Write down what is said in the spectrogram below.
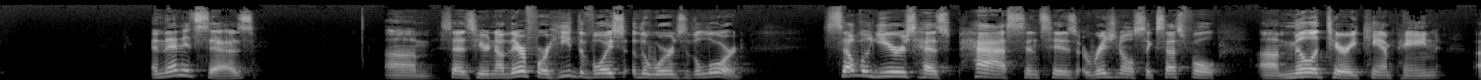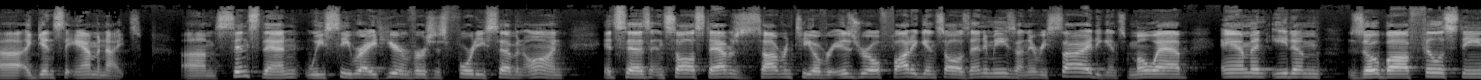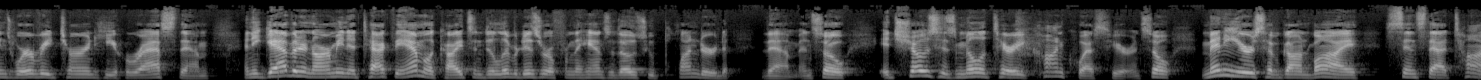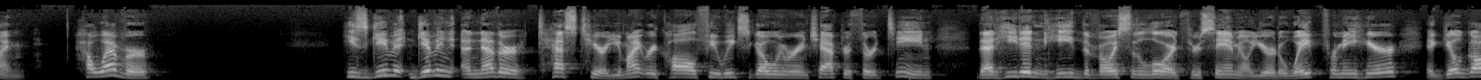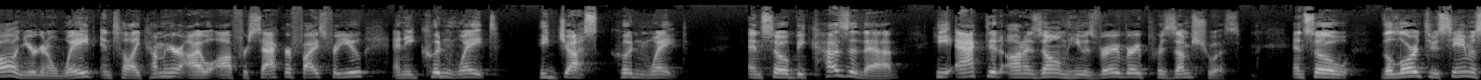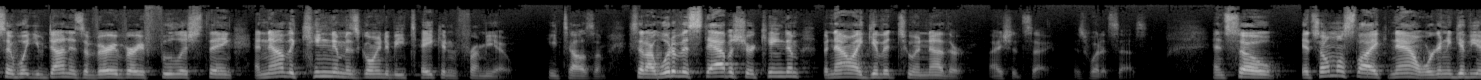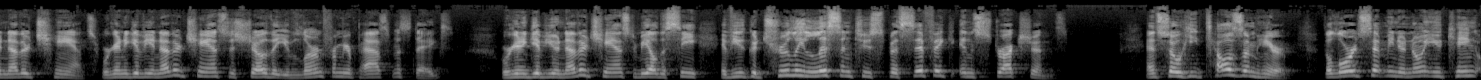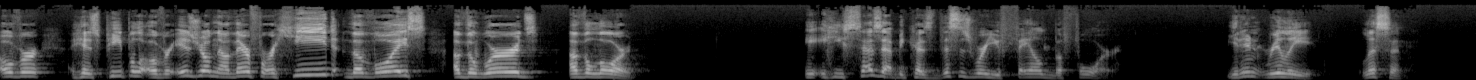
And then it says, um, says here, Now therefore heed the voice of the words of the Lord. Several years has passed since his original successful uh, military campaign uh, against the Ammonites. Um, since then, we see right here in verses 47 on, it says, And Saul established sovereignty over Israel, fought against all his enemies on every side, against Moab, Ammon, Edom, Zobah, Philistines, wherever he turned, he harassed them. And he gathered an army and attacked the Amalekites and delivered Israel from the hands of those who plundered them. And so it shows his military conquests here. And so many years have gone by since that time. However, he's given, giving another test here. You might recall a few weeks ago when we were in chapter 13 that he didn't heed the voice of the Lord through Samuel. You're to wait for me here at Gilgal, and you're going to wait until I come here. I will offer sacrifice for you. And he couldn't wait. He just couldn't wait. And so, because of that, he acted on his own. He was very, very presumptuous. And so, the Lord through Samuel said, What you've done is a very, very foolish thing. And now the kingdom is going to be taken from you, he tells them. He said, I would have established your kingdom, but now I give it to another. I should say, is what it says. And so it's almost like now we're going to give you another chance. We're going to give you another chance to show that you've learned from your past mistakes. We're going to give you another chance to be able to see if you could truly listen to specific instructions. And so he tells them here The Lord sent me to anoint you king over his people, over Israel. Now therefore, heed the voice of the words of the Lord. He says that because this is where you failed before. You didn't really listen.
